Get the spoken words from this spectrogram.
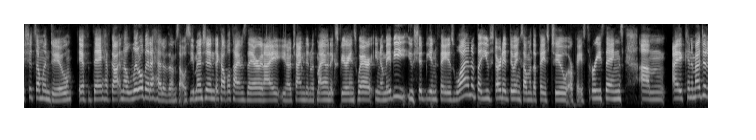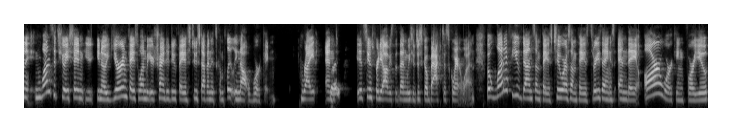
should someone do if they have gotten a little bit ahead of themselves? You mentioned a couple times there, and I, you know, chimed in with my own experience where, you know, maybe you should be in phase one, but you've started doing some of the phase two or phase three things. Um, I can imagine in one situation, you, you know, you're in phase one, but you're trying to do phase two stuff and it's completely not working. Right. And right. it seems pretty obvious that then we should just go back to square one. But what if you've done some phase two or some phase three things and they are working for you?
